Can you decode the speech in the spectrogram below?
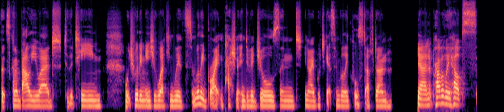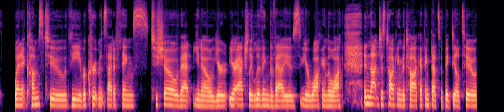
that's kind of value add to the team which really means you're working with some really bright and passionate individuals and you know able to get some really cool stuff done. Yeah, and it probably helps when it comes to the recruitment side of things to show that you know you're you're actually living the values you're walking the walk and not just talking the talk. I think that's a big deal too.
